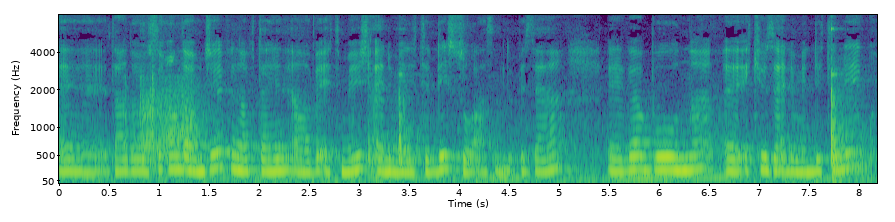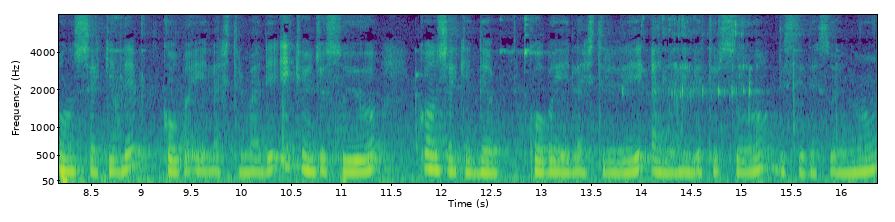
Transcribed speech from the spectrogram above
e, daha doğrusu 10 damcı fenolftalin əlavə etmiş 50 ml su lazımdır bizə e, və buna 250 ml konus şəkilli kolba yerləşdirməliyik. İlk öncə suyu konus şəkilli kolba yerləşdiririk. 50 ml su, distillə suyunu.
